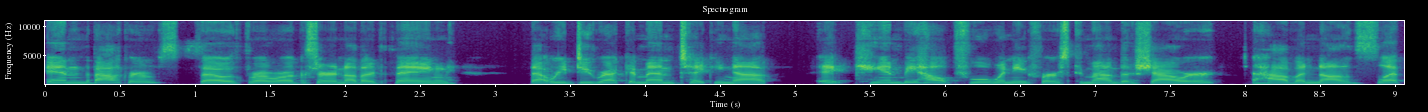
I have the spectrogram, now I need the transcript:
in the bathrooms. So, throw rugs are another thing that we do recommend taking up. It can be helpful when you first come out of the shower to have a non slip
